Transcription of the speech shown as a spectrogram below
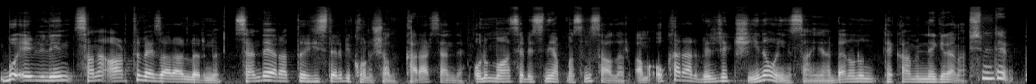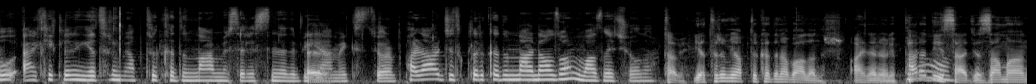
Bu evliliğin sana artı ve zararlarını, sende yarattığı hisleri bir konuşalım. Karar sende. Onun muhasebesini yapmasını sağlarım. Ama o karar verecek kişi yine o insan yani. Ben onun tekamülüne giremem. Şimdi bu erkeklerin yatırım yaptığı kadınlar meselesine de bir Evet. gelmek istiyorum. Para harcadıkları kadınlardan zor mu vazgeçiyorlar? Tabii. Yatırım yaptığı kadına bağlanır. Aynen öyle. Para Ya. değil sadece. Zaman,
